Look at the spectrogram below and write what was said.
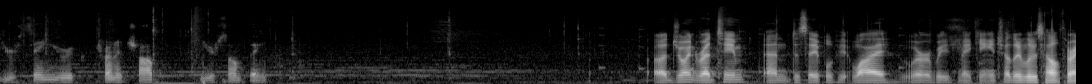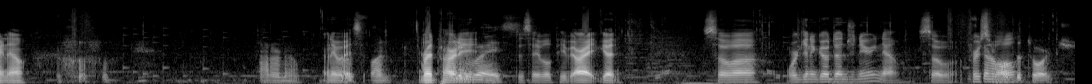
You're saying you were trying to chop your something. Uh, join red team and disable people. Why were we making each other lose health right now? I don't know. Anyways, fun. red party, Anyways, disable PV. Alright, good. So, uh, we're gonna go dungeoneering now. So, first of all, hold the torch.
